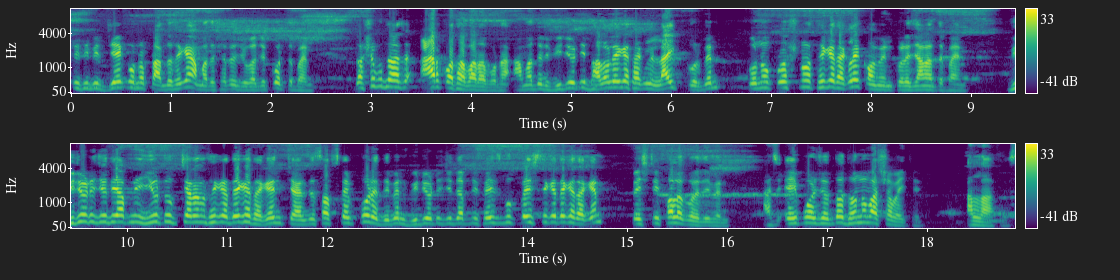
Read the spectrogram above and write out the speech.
পৃথিবীর যে কোনো প্রান্ত থেকে আমাদের সাথে যোগাযোগ করতে পারেন। দর্শক বন্ধু আজ আর কথা বাড়াবো না। আমাদের ভিডিওটি ভালো লেগে থাকলে লাইক করবেন। কোনো প্রশ্ন থেকে থাকলে কমেন্ট করে জানাতে পারেন। ভিডিওটি যদি আপনি ইউটিউব চ্যানেল থেকে দেখে থাকেন চ্যানেলটি সাবস্ক্রাইব করে দিবেন। ভিডিওটি যদি আপনি ফেসবুক পেজ থেকে দেখে থাকেন পেজটি ফলো করে দিবেন। আজ এই পর্যন্ত। ধন্যবাদ সবাইকে। আল্লাহ হাফেজ।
